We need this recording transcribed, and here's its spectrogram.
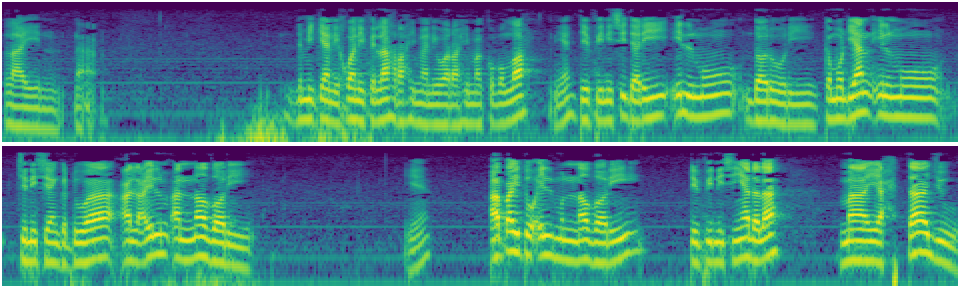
lain. Nah, demikian ikhwani fillah rahimani wa rahimakumullah ya, definisi dari ilmu daruri. Kemudian ilmu jenis yang kedua al-ilm an-nadhari. Ya. Apa itu ilmu an-nadhari? Definisinya adalah ma yahtaju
